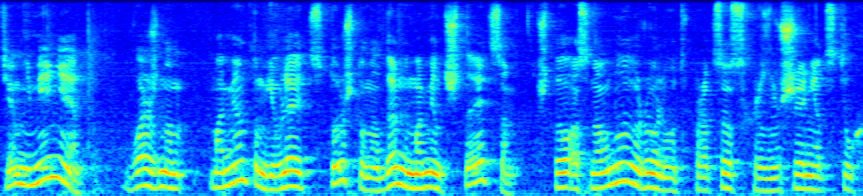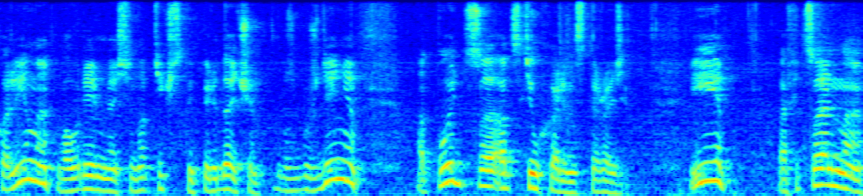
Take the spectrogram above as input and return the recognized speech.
тем не менее, важным моментом является то, что на данный момент считается, что основную роль вот в процессах разрушения ацетилхолина во время синаптической передачи возбуждения – отводится от стилхолинстеразе. И официально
